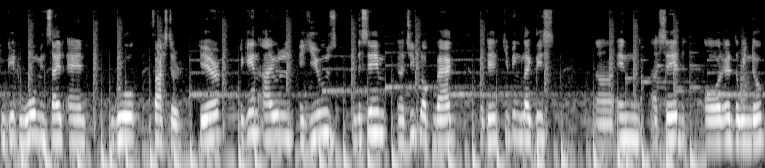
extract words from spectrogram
to get warm inside and grow faster. Here again I will use the same uh, Ziploc bag okay keeping like this uh, in a shade or at the window.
